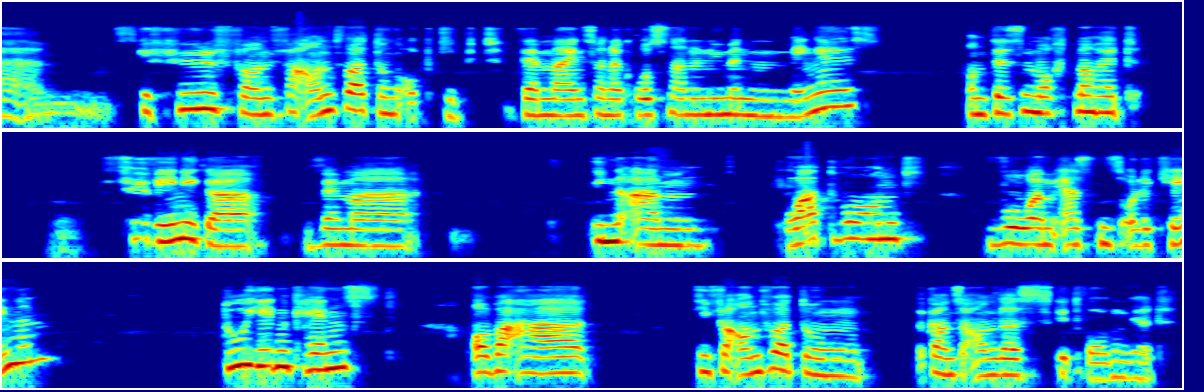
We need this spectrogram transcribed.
ähm, Gefühl von Verantwortung abgibt, wenn man in so einer großen anonymen Menge ist. Und das macht man halt viel weniger, wenn man in einem Ort wohnt, wo am erstens alle kennen, du jeden kennst, aber auch die Verantwortung ganz anders getragen wird.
